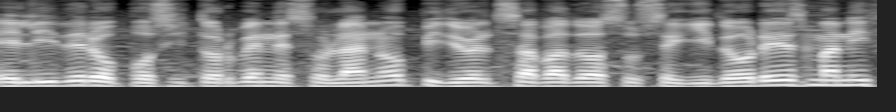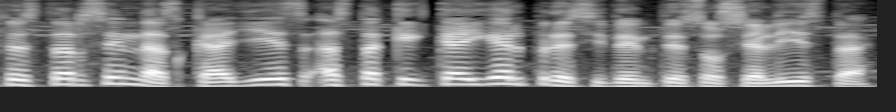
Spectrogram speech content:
El líder opositor venezolano pidió el sábado a sus seguidores manifestarse en las calles hasta que caiga el presidente socialista.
